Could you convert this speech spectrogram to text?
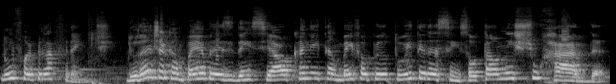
não foi pela frente. Durante a campanha presidencial, Kanye também foi pelo Twitter assim, soltar uma enxurrada.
